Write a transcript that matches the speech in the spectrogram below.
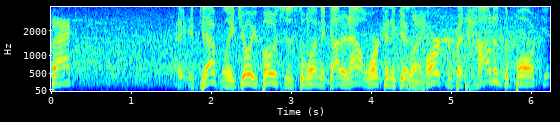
back. Uh, definitely, Joey Bosa is the one that got it out working against right. Parker, but how did the ball get?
